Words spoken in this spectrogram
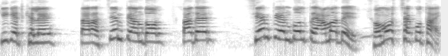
ক্রিকেট খেলে, তারা চ্যাম্পিয়ন দল, তাদের চ্যাম্পিয়ন বলতে আমাদের সমস্যা কোথায়?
